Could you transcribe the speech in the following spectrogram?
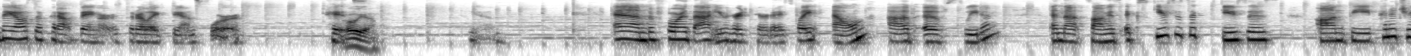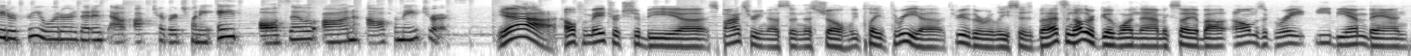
they also put out bangers that are like dance floor hits. oh yeah Yeah. And before that, you heard Paradise play Elm out of Sweden. And that song is Excuses, Excuses on the Penetrator pre order that is out October 28th, also on Alfa Matrix. Yeah, Alfa Matrix should be uh, sponsoring us in this show. We played three, uh, three of their releases, but that's another good one that I'm excited about. Elm's a great EBM band,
